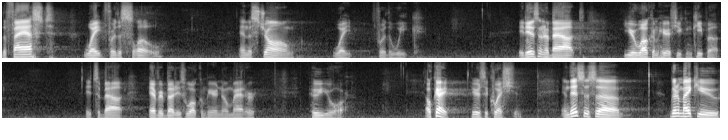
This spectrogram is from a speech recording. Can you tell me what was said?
The fast wait for the slow, and the strong wait for the weak. It isn't about you're welcome here if you can keep up. It's about everybody's welcome here no matter who you are. Okay, here's the question. And this is uh, going to make you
